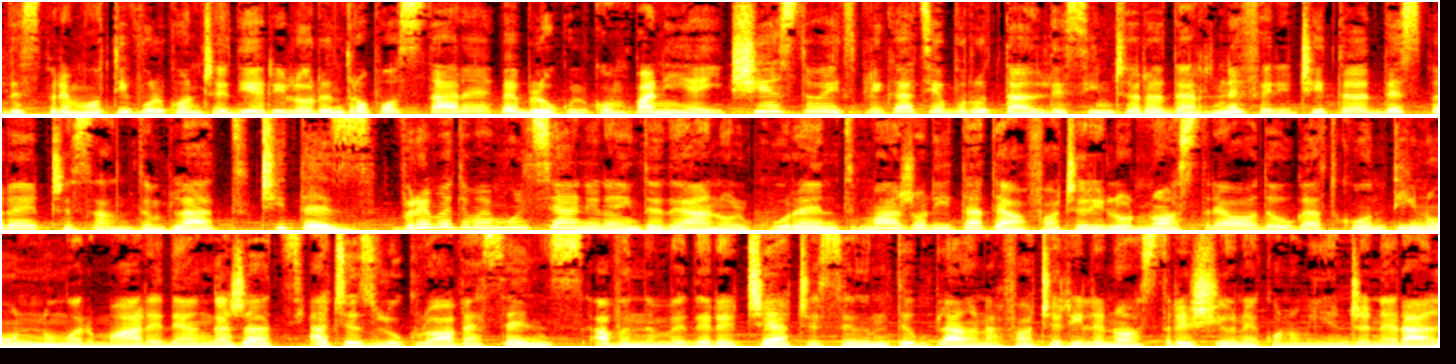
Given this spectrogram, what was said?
despre motivul concedierilor într-o postare pe blogul companiei și este o explicație brutal de sinceră, dar nefericită despre ce s-a întâmplat. Citez. Vreme de mai mulți ani înainte de anul curent, majoritatea afacerilor noastre au adăugat continuu un număr mare de angajați. Acest lucru avea sens, având în vedere ceea ce se întâmpla în afacerile noastre și în economie în general.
